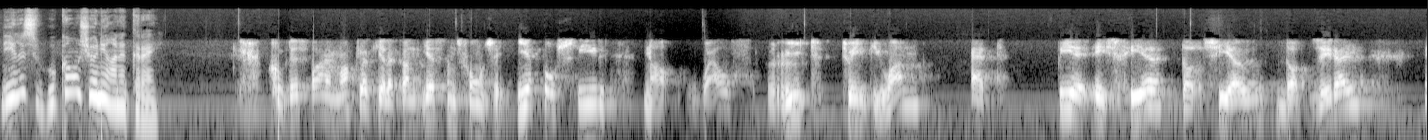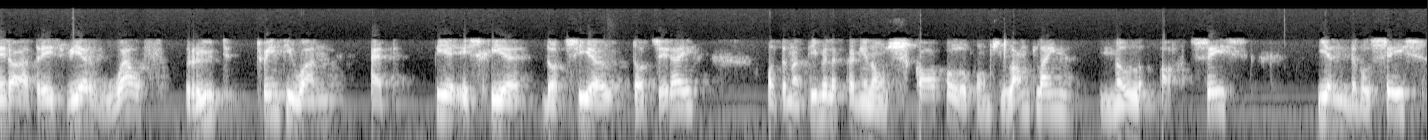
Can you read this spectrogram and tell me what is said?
Niels, hoe kan ons jou in die hande kry? Goed, dis baie maklik. Jy kan eerstens vir ons 'n e-pos stuur na wealthroot21@psg.co.za. Net daai adres weer wealthroot21@psg.co.za. Alternatiefelik kan jy ons skakel op ons landlyn 086 166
